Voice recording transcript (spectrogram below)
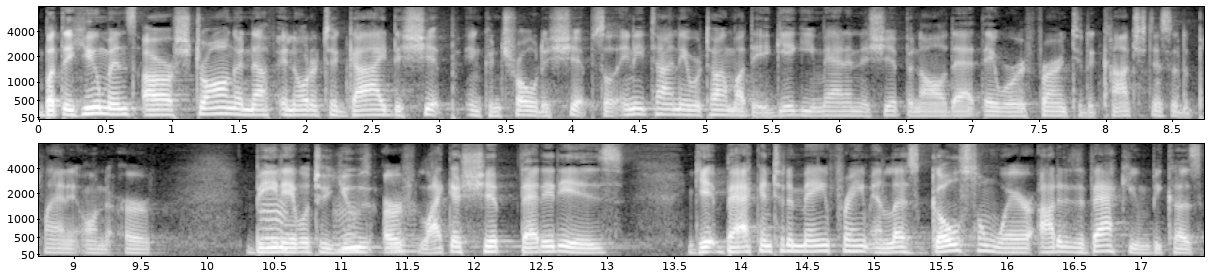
But the humans are strong enough in order to guide the ship and control the ship. So anytime they were talking about the Igigi man in the ship and all that, they were referring to the consciousness of the planet on the earth, being mm. able to mm. use earth like a ship that it is, get back into the mainframe and let's go somewhere out of the vacuum because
